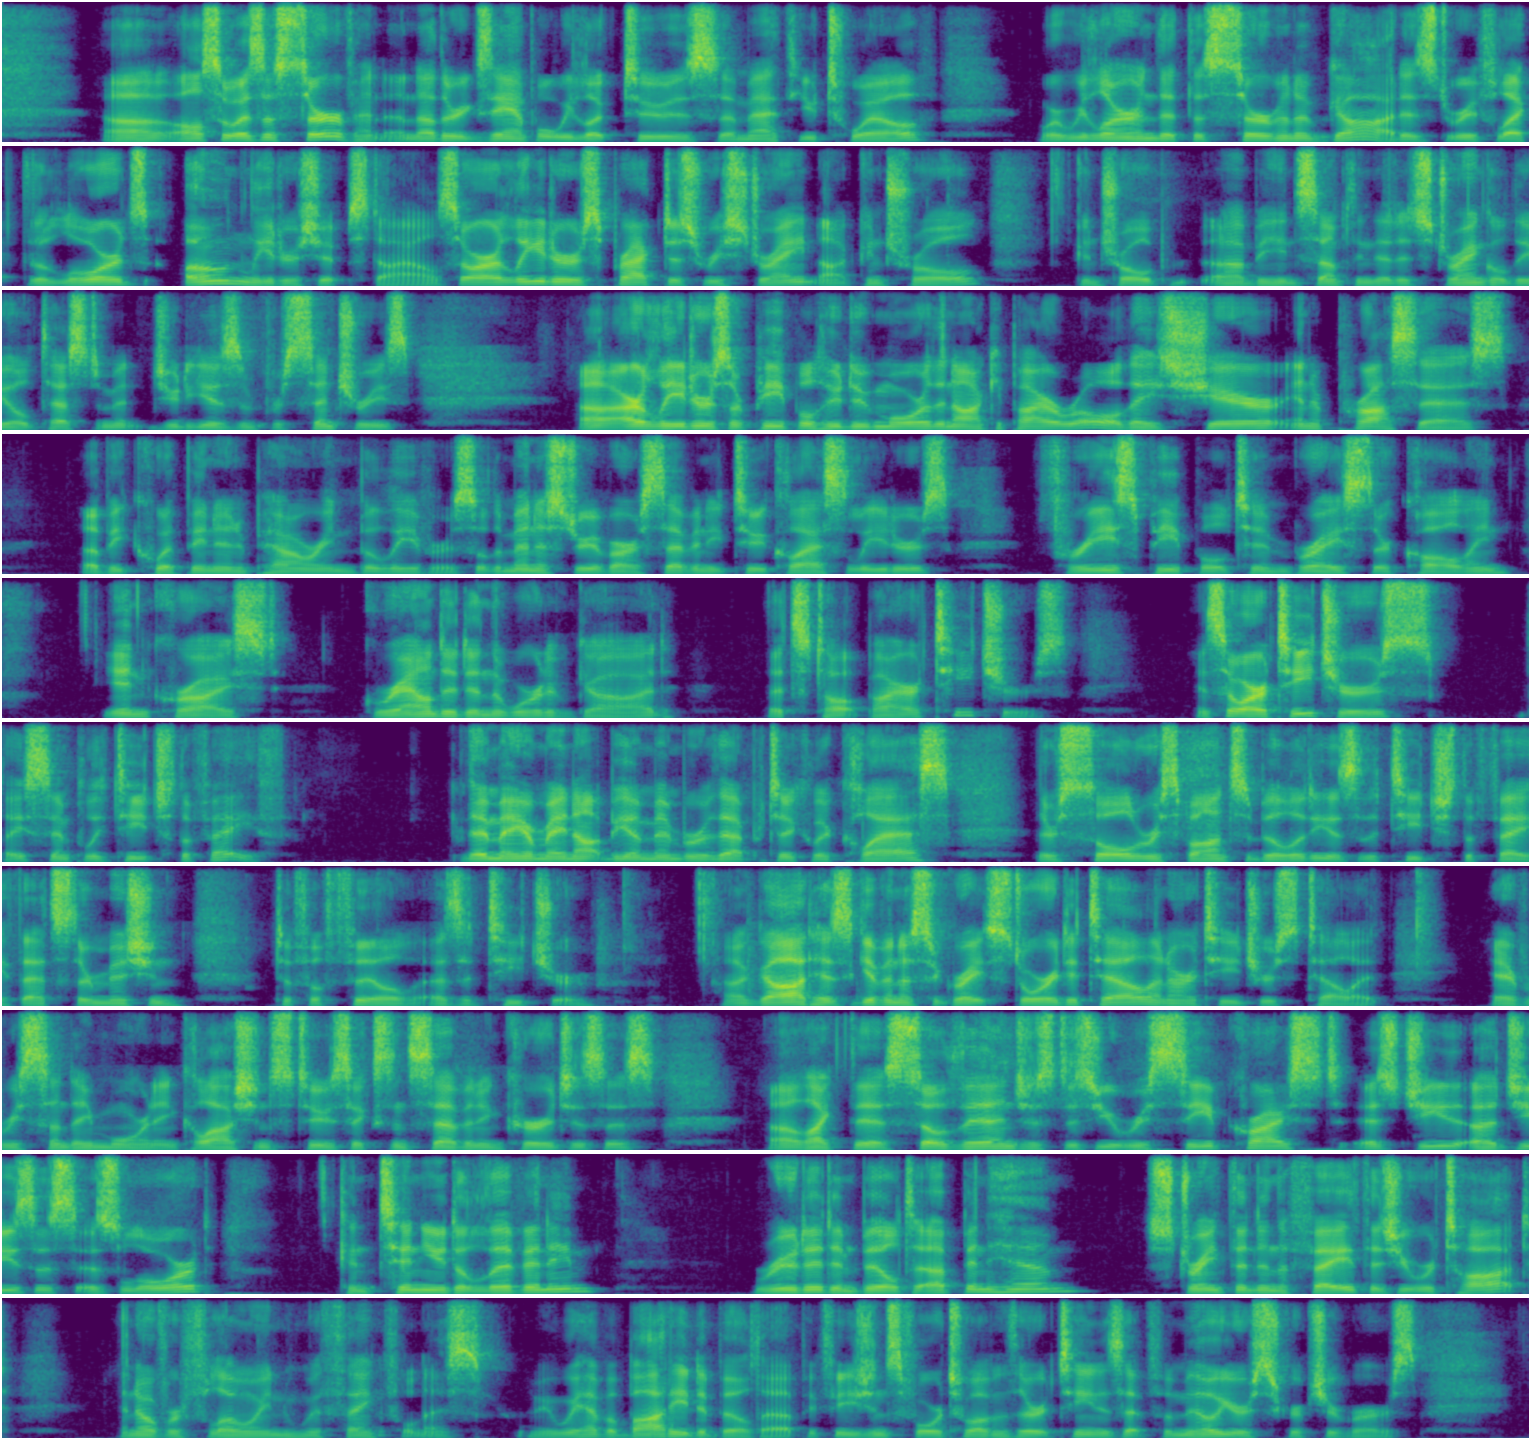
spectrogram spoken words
uh, also as a servant. Another example we look to is uh, Matthew 12, where we learn that the servant of God is to reflect the Lord's own leadership style. So our leaders practice restraint, not control. Control uh, being something that had strangled the Old Testament Judaism for centuries. Uh, our leaders are people who do more than occupy a role. They share in a process of equipping and empowering believers. So, the ministry of our 72 class leaders frees people to embrace their calling in Christ, grounded in the Word of God, that's taught by our teachers. And so, our teachers, they simply teach the faith. They may or may not be a member of that particular class. Their sole responsibility is to teach the faith. That's their mission to fulfill as a teacher. Uh, God has given us a great story to tell, and our teachers tell it every Sunday morning. Colossians 2 6 and 7 encourages us uh, like this So then, just as you received Christ as Je- uh, Jesus as Lord, continue to live in Him, rooted and built up in Him, strengthened in the faith as you were taught, and overflowing with thankfulness. I mean, we have a body to build up. Ephesians 4 12 and 13 is that familiar scripture verse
